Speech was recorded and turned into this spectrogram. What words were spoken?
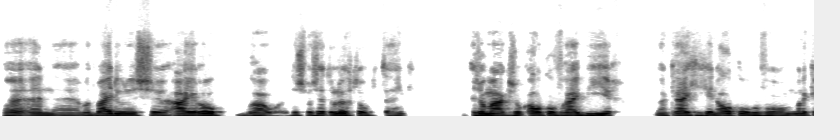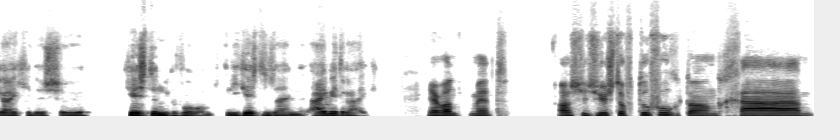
Hè? En eh, wat wij doen is eh aeroob brouwen. Dus we zetten lucht op de tank. En zo maken ze ook alcoholvrij bier. Dan krijg je geen alcohol gevormd, maar dan krijg je dus eh, gisten gevormd. En die gisten zijn eiwitrijk. ja, want met, als je zuurstof toevoegt, dan gaan,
